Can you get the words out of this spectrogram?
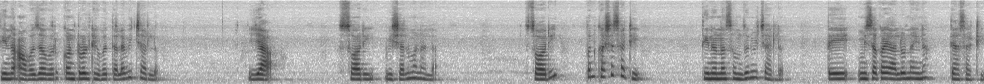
तिनं आवाजावर कंट्रोल ठेवत त्याला विचारलं. या. सॉरी विशाल म्हणाला. सॉरी? पण कशासाठी? तिनं न समजून विचारलं. ते मी सकाळी आलो नाही ना त्यासाठी.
